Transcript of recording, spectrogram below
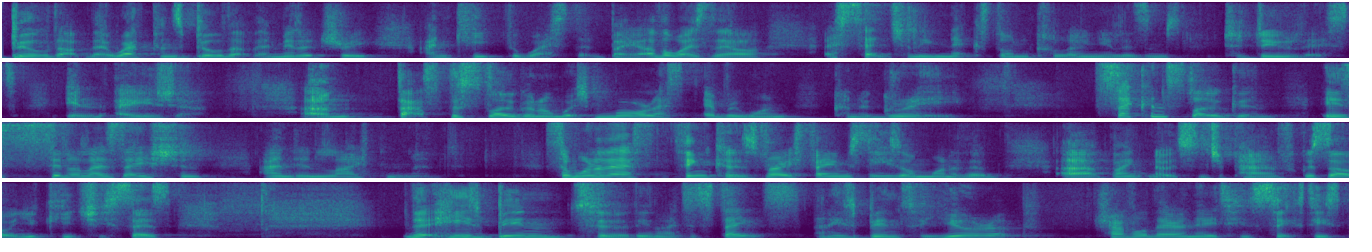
build up their weapons, build up their military, and keep the West at bay. Otherwise, they are essentially next on colonialism's to do list in Asia. Um, that's the slogan on which more or less everyone can agree. Second slogan is civilization and enlightenment. So one of their thinkers, very famously, he's on one of the uh, banknotes in Japan, Fukuzawa Yukichi, says that he's been to the United States and he's been to Europe, traveled there in the 1860s.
